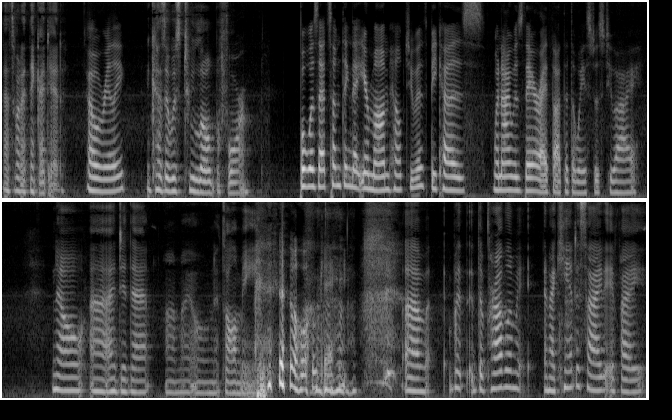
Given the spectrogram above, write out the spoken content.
That's what I think I did. Oh, really? Because it was too low before. But was that something that your mom helped you with? Because when I was there, I thought that the waist was too high. No, uh, I did that on my own. It's all me. oh, okay. um, but the problem, and I can't decide if I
